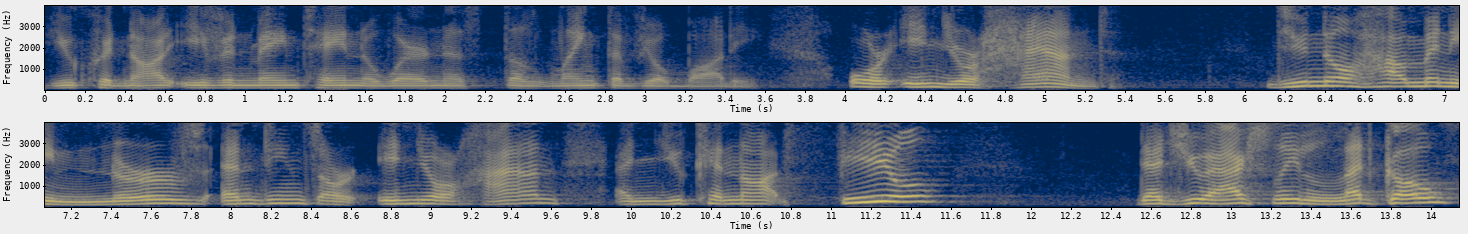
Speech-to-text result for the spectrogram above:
you could not even maintain awareness the length of your body or in your hand. Do you know how many nerves endings are in your hand and you cannot feel that you actually let go?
